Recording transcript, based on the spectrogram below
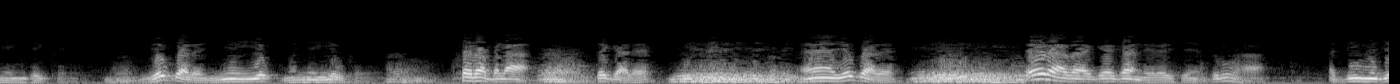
ငြိမ်စိတ်ပဲရုပ်ကလည်းငြိမ်ရုပ်မငြိမ်ရုပ်ပဲ ဆက်ရပလားစိတ်ကလည်းအဲရုပ်ကလည်းအဲ့ဒါကကဲကနေလို့ရှိရင်သူတို့ဟာအတိမကြ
